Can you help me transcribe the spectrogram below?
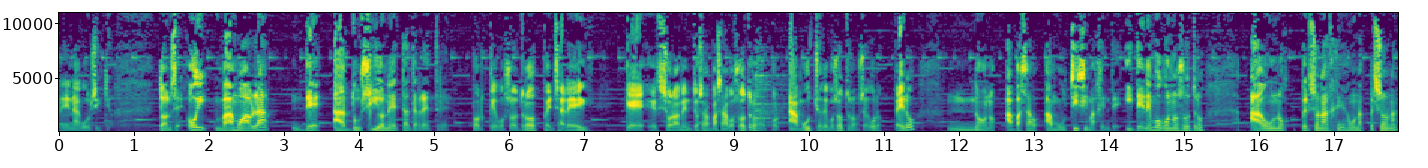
en algún sitio. Entonces, hoy vamos a hablar de abducciones extraterrestres, porque vosotros pensaréis que solamente os ha pasado a vosotros, a muchos de vosotros, seguro, pero no, no, ha pasado a muchísima gente. Y tenemos con nosotros a unos personajes, a unas personas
